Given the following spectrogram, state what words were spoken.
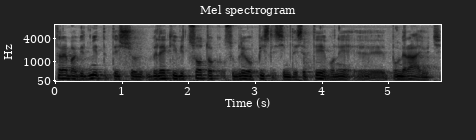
треба відмітити, що великий відсоток, особливо після 70, вони е, помирають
